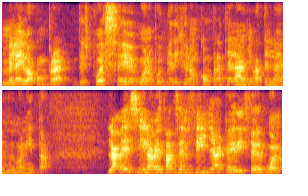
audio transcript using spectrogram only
me la iba a comprar. Después, eh, bueno, pues me dijeron, cómpratela, llévatela, es muy bonita. La ves y la ves tan sencilla que dices, bueno,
